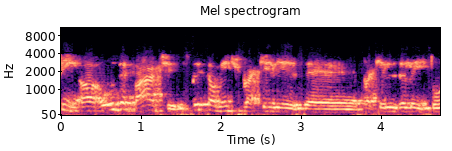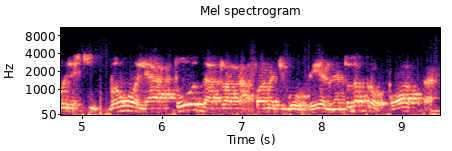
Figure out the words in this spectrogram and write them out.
Sim, ó, o debate, especialmente para aqueles, é, aqueles eleitores que vão olhar toda a plataforma de governo, né, toda a proposta,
